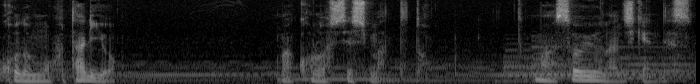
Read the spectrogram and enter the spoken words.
子供2人を、まあ、殺してしまったと、まあ、そういうような事件です。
